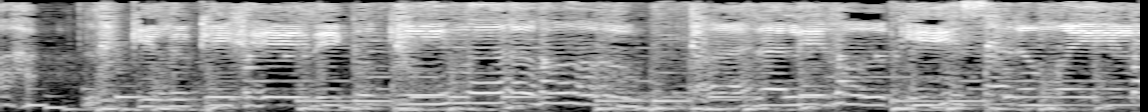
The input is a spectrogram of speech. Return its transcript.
आहा लुकी लुकी हेरेको किन हो डरले हो कि शरमैले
